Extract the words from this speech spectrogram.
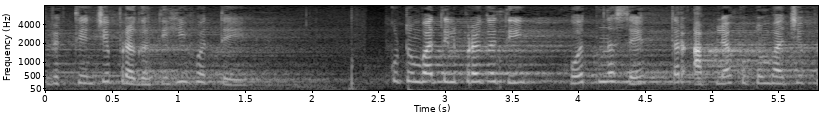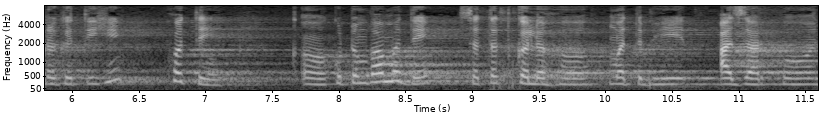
व्यक्तींची प्रगतीही होते. कुटुंबातील प्रगती होत नसेल तर आपल्या कुटुंबाची प्रगतीही होते. कुटुंबामध्ये सतत कलह मतभेद आजारपण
